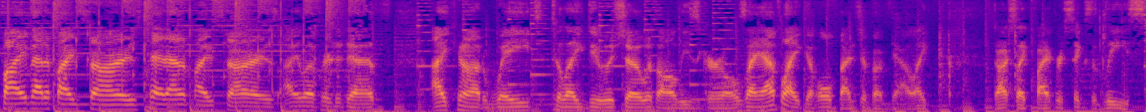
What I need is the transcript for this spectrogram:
five out of five stars, ten out of five stars. I love her to death. I cannot wait to like do a show with all these girls. I have like a whole bunch of them now, like gosh, like five or six at least.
